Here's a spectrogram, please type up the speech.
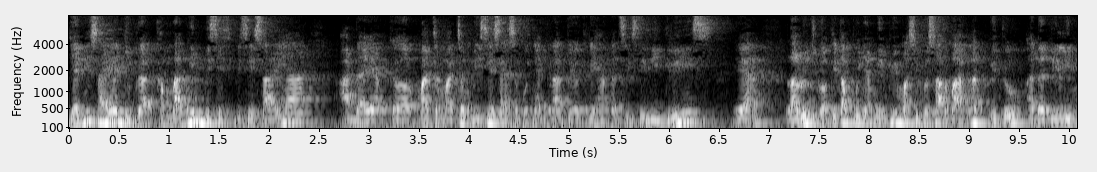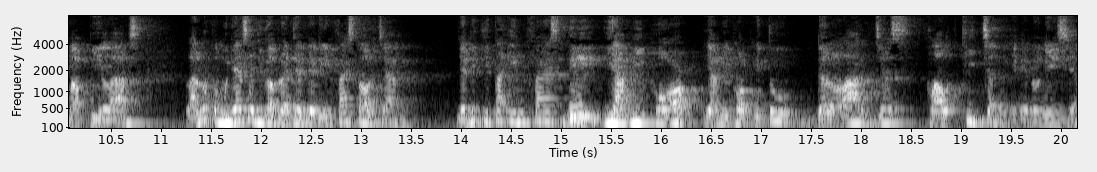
Jadi saya juga kembangin bisnis-bisnis saya, ada yang ke macam-macam bisnis saya sebutnya Gratio 360 degrees ya. Lalu juga kita punya mimpi masih besar banget gitu, ada di lima pillars. Lalu kemudian saya juga belajar jadi investor, Chan. Jadi kita invest di Yami Corp. Yami Corp itu the largest cloud kitchen in Indonesia.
